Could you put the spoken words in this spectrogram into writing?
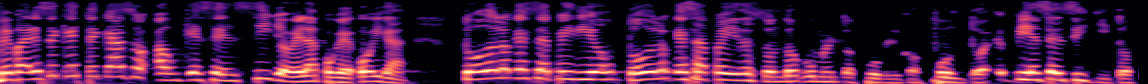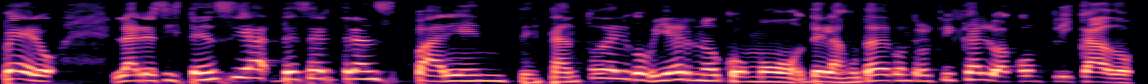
Me parece que este caso, aunque sencillo, ¿verdad? Porque, oiga, todo lo que se pidió, todo lo que se ha pedido son documentos públicos, punto. Bien sencillito. Pero la resistencia de ser transparente, tanto del gobierno como de la Junta de Control Fiscal, lo ha complicado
